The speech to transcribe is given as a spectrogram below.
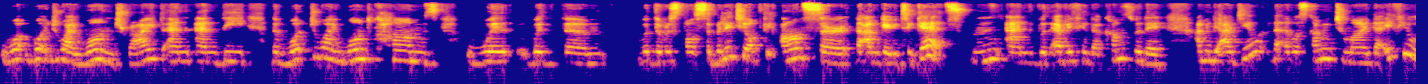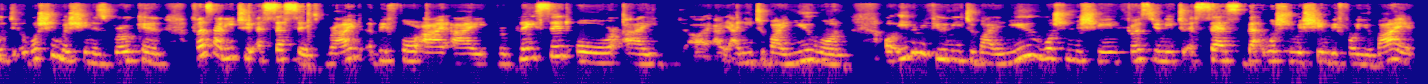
what what do I want, right? And and the the what do I want comes with with the with the responsibility of the answer that I'm going to get mm, and with everything that comes with it. I mean, the idea that was coming to mind that if your washing machine is broken, first I need to assess it, right? Before I, I replace it or I I, I, need to buy a new one. Or even if you need to buy a new washing machine, first you need to assess that washing machine before you buy it,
